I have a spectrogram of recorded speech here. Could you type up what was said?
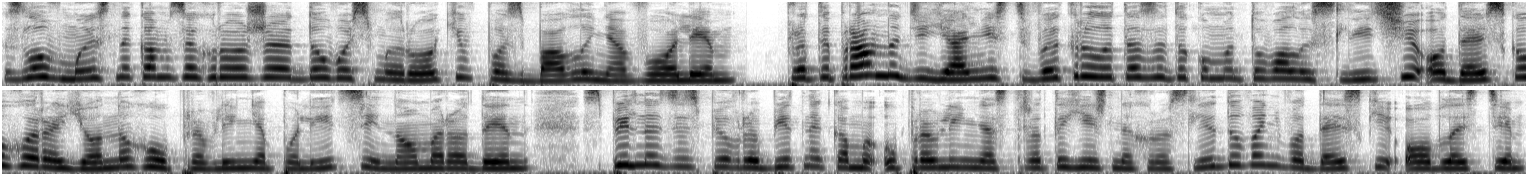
Зловмисникам загрожує до 8 років позбавлення волі. Протиправну діяльність викрили та задокументували слідчі Одеського районного управління поліції номер 1 спільно зі співробітниками управління стратегічних розслідувань в Одеській області,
